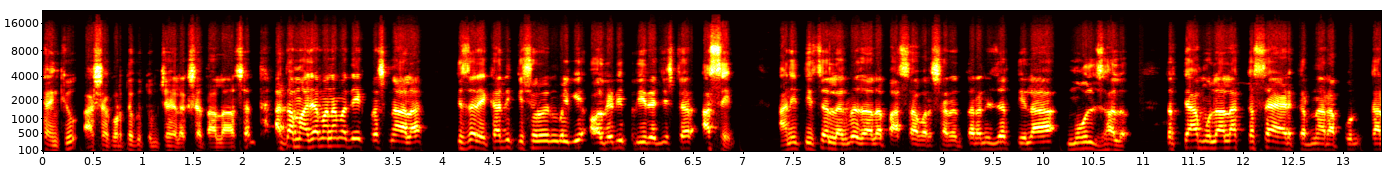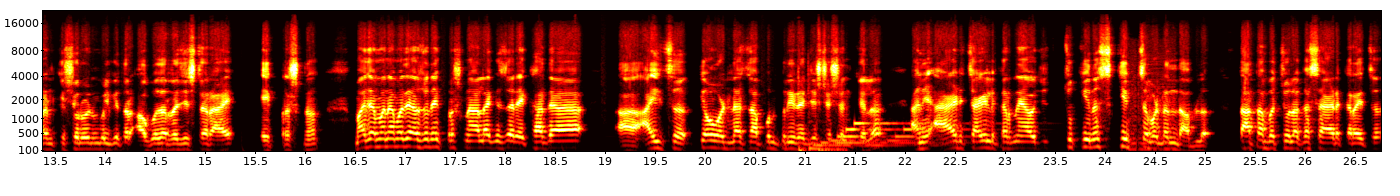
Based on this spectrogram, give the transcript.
थँक्यू आशा करतो की तुमच्या हे लक्षात आलं असेल. आता माझ्या मनामध्ये एक प्रश्न आला की जर एखादी किशोरवयीन मुलगी ऑलरेडी प्री रजिस्टर असेल आणि तिचं लग्न झालं पाच सहा वर्षानंतर आणि जर तिला मूल झालं तर त्या मुलाला कसं ऍड करणार आपण? कारण किशोरवयीन मुलगी तर अगोदर रजिस्टर आहे. एक प्रश्न. माझ्या मनामध्ये अजून एक प्रश्न आला की जर एखाद्या आईचं किंवा वडिलाचं आपण प्री रजिस्ट्रेशन केलं आणि ऍड चाइल्ड करण्याऐवजी चुकीनं स्किपचं बटन दाबलं. तर आता बच्चूला कसं ऍड करायचं?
